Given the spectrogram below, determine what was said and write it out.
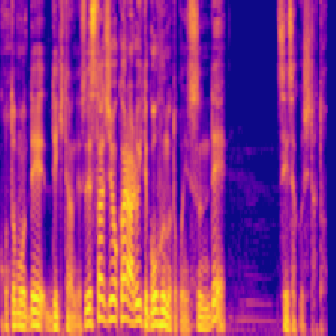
こともでできたんです。でスタジオから歩いて5分のとこに住んで制作したと。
